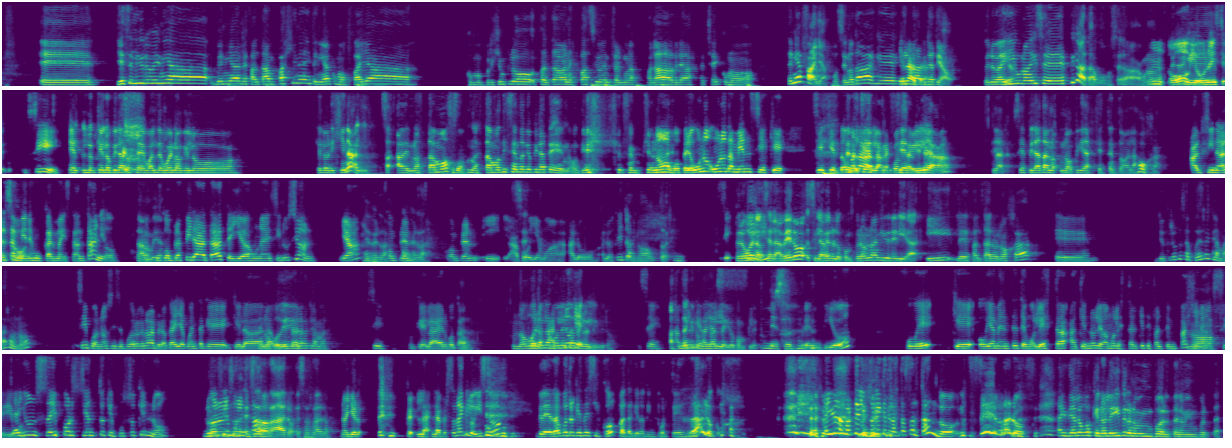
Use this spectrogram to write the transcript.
Eh, y ese libro venía, venía, le faltaban páginas y tenía como fallas, como por ejemplo, faltaban espacios entre algunas palabras, ¿cachai? Como, tenía fallas, pues se notaba que, que estaba pirateado. Pero ahí uno dice es pirata, o sea, uno mm, obvio, uno dice, sí. Que lo, que lo pirata sea igual de bueno que lo que lo original. O sea, a ver, no estamos, no estamos diciendo que pirateen, ¿ok? que se entiende. No, pues, pero uno, uno también, si es que, si es que toma la, responsabilidad. claro, si es pirata, no, no, pidas que estén todas las hojas. Al final también es un karma instantáneo. También. tú compras pirata, te llevas una desilusión, ¿ya? Es verdad, es verdad compren y apoyemos a, los, escritores. A los autores. Mm, sí. Pero bueno, si, a la Vero, si la Vero lo compró en una librería y le faltaron hojas, eh, yo creo que se puede reclamar, ¿o no? Sí, pues no, sí se puede reclamar, pero acá ella cuenta que, que la, no la podía ir a reclamar. Sí, porque la haber votado. No voten las boletas de los libros. Sí. Hasta que, los hayan leído completo. Me sorprendió fue que obviamente te molesta, ¿a quién no le va a molestar que te falten páginas? No, sí, y hay un 6% que puso que no. No, no, eso, es raro, eso es raro. No, yo, la, la persona que lo hizo, de verdad encuentro que es de psicópata, que no te importe, es raro. como- Hay una parte de la historia que te la está saltando, no sé, es raro. Hay diálogos que no leí, pero no me importa, no me importa.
